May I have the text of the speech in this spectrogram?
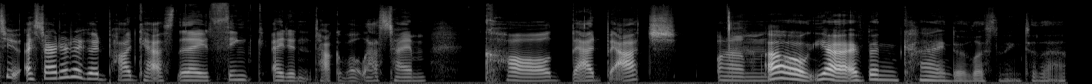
to, I started a good podcast that I think I didn't talk about last time called Bad Batch. Um, Oh, yeah, I've been kind of listening to that.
